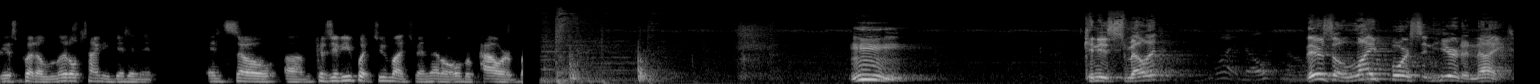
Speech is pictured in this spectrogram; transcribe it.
You just put a little tiny bit in it. And so, because if you put too much, man, that'll overpower. Mmm. Can you smell it? There's a life force in here tonight.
